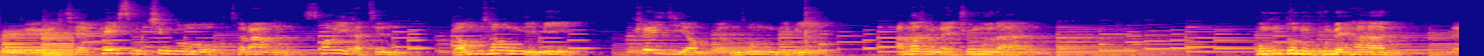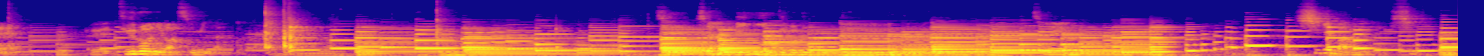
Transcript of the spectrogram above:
그 제 페이스북 친구 저랑 성이 같은 염성님이 크레이지 염 염성님이 아마존에 주문한 공동 구매한 네 그 드론이 왔습니다. 진짜 미니 드론입니다. 미니 드론. 제 시계 돼요. 시계. 와.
